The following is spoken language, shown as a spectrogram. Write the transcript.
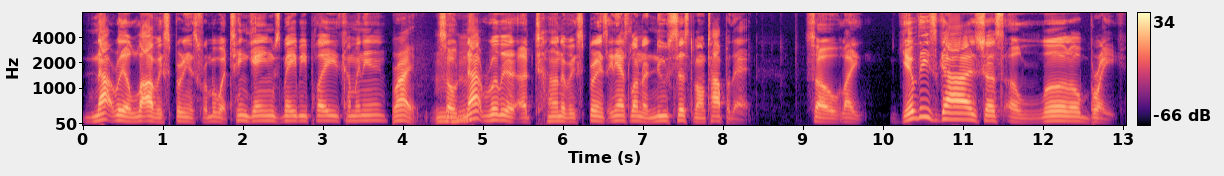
not really a lot of experience from what, 10 games maybe played coming in? Right. So, Mhm. not really a, a ton of experience. And he has to learn a new system on top of that. So, like, give these guys just a little break.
